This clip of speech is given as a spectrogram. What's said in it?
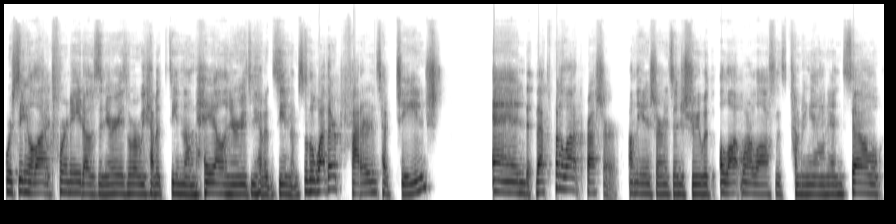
We're seeing a lot of tornadoes in areas where we haven't seen them, hail in areas we haven't seen them. So the weather patterns have changed. And that's put a lot of pressure on the insurance industry with a lot more losses coming in. And so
